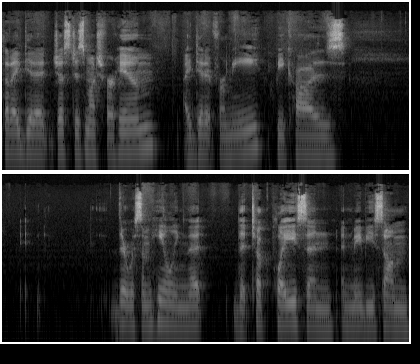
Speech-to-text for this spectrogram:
that I did it just as much for him. I did it for me because there was some healing that that took place and and maybe some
